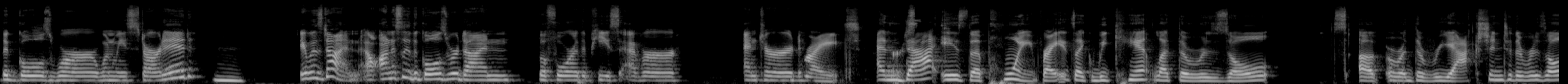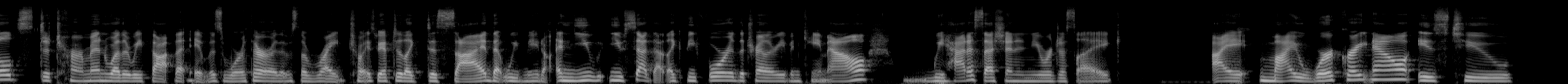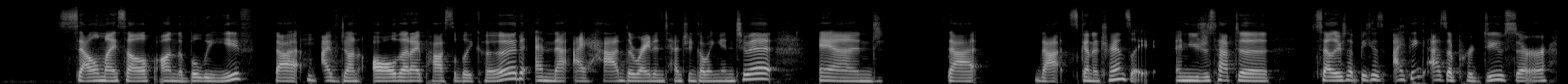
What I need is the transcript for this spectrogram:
the goals were when we started, mm. it was done. Honestly, the goals were done before the piece ever entered. Right. And first. that is the point, right? It's like we can't let the result of or the reaction to the results determine whether we thought that it was worth it or it was the right choice. We have to like decide that we made and you you said that like before the trailer even came out, we had a session and you were just like I my work right now is to sell myself on the belief that hmm. I've done all that I possibly could and that I had the right intention going into it and that that's going to translate and you just have to sell yourself because I think as a producer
